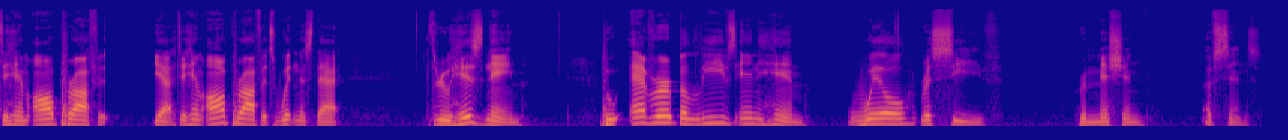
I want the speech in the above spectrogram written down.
To him all prophet yeah, to him all prophets witness that through his name Whoever believes in him will receive remission of sins.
